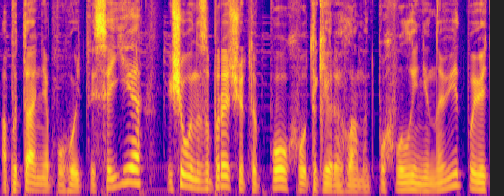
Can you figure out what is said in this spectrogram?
а питання погодьтеся є. Якщо ви не заперечуєте, по такий регламент по хвилині на відповідь.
